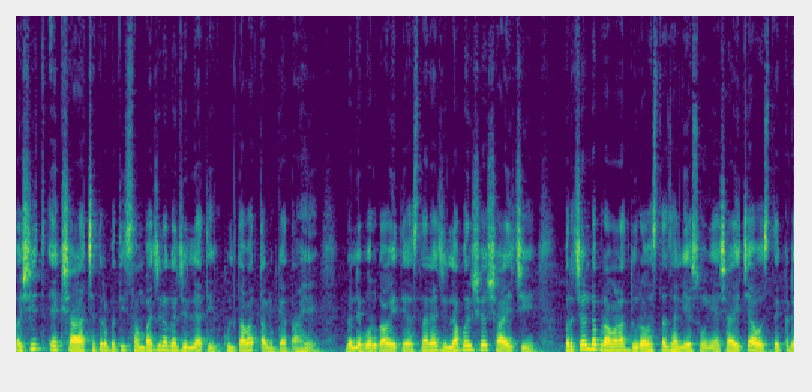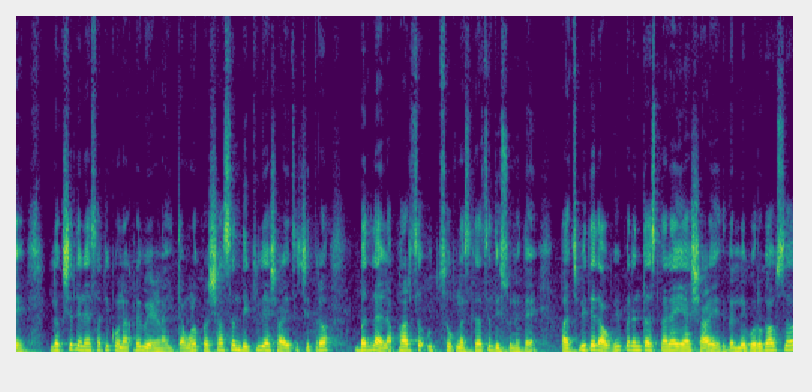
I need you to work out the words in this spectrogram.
अशीच एक शाळा छत्रपती संभाजीनगर जिल्ह्यातील खुलताबाद तालुक्यात आहे. गल्ले बोरगाव येथे असणाऱ्या जिल्हा परिषद शाळेची प्रचंड प्रमाणात दुरावस्था झाली असून या शाळेच्या अवस्थेकडे लक्ष देण्यासाठी कोणाकडे वेळ नाही. त्यामुळे प्रशासन देखील या शाळेचं चित्र बदलायला फारसं उत्सुक नसल्याचं दिसून येत आहे पाचवी ते दहावीपर्यंत असणाऱ्या या शाळेत गल्ले बोरगावसह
